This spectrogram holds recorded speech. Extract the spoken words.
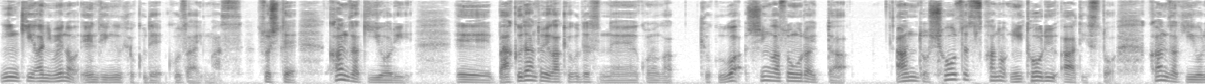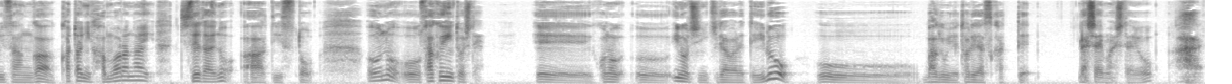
人気アニメのエンディング曲でございます。そして、神崎伊織、えー、爆弾という楽曲ですね。この楽曲はシンガーソングライター、小説家の二刀流アーティスト、神崎伊織さんが型にはまらない次世代のアーティストの作品として、えーこの命に嫌われているを番組で取り扱ってらっしゃいましたよ。はい。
